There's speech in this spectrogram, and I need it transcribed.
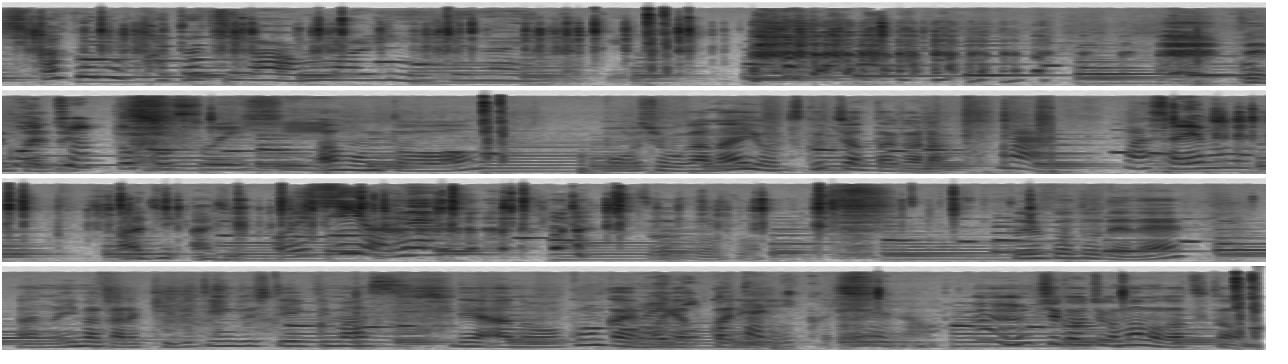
四角の形があんまり似てないんだけど。ここちょっと細いし。あ本当？もうしょうがないよ作っちゃったから。まあまあそれも。味味。美味しいよね。そうそうということでねあの今からキルティングしていきます。であの今回もやっぱりうん違う違うママが使うの。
